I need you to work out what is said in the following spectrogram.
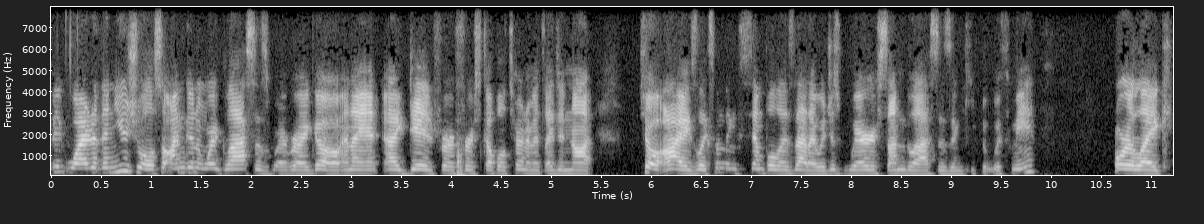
bit wider than usual. So I'm gonna wear glasses wherever I go, and I I did for a first couple of tournaments. I did not show eyes, like something simple as that. I would just wear sunglasses and keep it with me, or like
